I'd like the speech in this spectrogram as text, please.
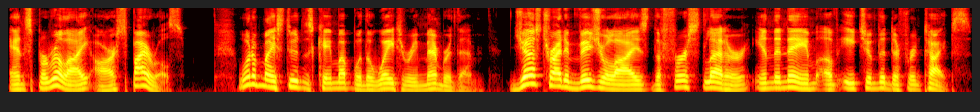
and spirilli are spirals. One of my students came up with a way to remember them. Just try to visualize the first letter in the name of each of the different types.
